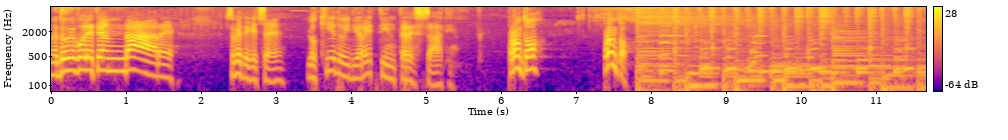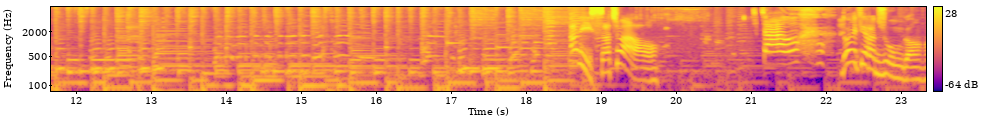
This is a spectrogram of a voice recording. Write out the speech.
Ma dove volete andare? Sapete che c'è? Lo chiedo ai diretti interessati. Pronto? Pronto? Alissa, ciao! Ciao, Dove ti raggiungo?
